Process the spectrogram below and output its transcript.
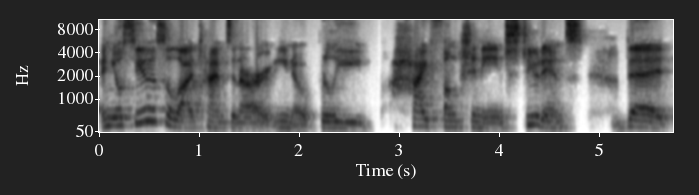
And you'll see this a lot of times in our, you know, really high functioning students that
